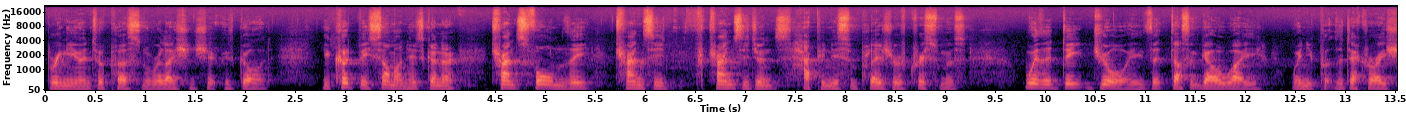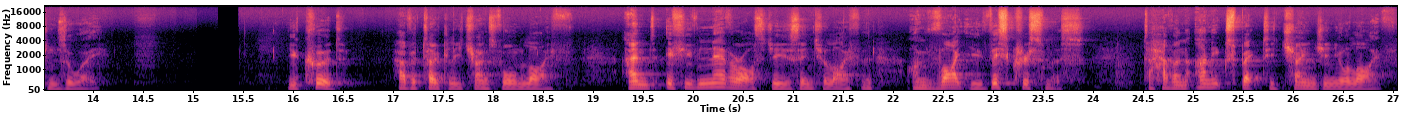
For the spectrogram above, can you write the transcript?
bring you into a personal relationship with God. You could be someone who's going to transform the transi- transigence, happiness, and pleasure of Christmas with a deep joy that doesn't go away when you put the decorations away. You could have a totally transformed life. And if you've never asked Jesus into your life, I invite you this Christmas to have an unexpected change in your life.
